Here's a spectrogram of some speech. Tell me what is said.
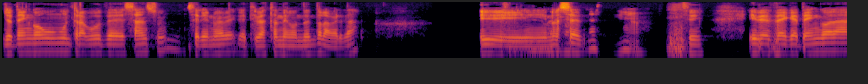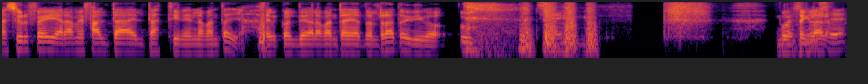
Yo tengo un Ultrabook de Samsung, serie 9, que estoy bastante contento, la verdad. Y no sé, sí. Y desde que tengo la Surface y ahora me falta el táctil en la pantalla. Acerco el dedo a la pantalla todo el rato y digo, uy, Pues no claro. sé,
